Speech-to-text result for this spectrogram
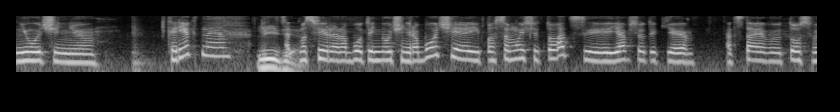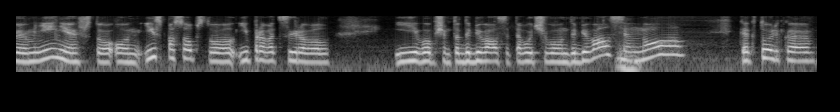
не очень э, корректное. Лидия. Атмосфера работы не очень рабочая. И по самой ситуации я все-таки отстаиваю то свое мнение, что он и способствовал, и провоцировал, и, в общем-то, добивался того, чего он добивался. Mm. Но как только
